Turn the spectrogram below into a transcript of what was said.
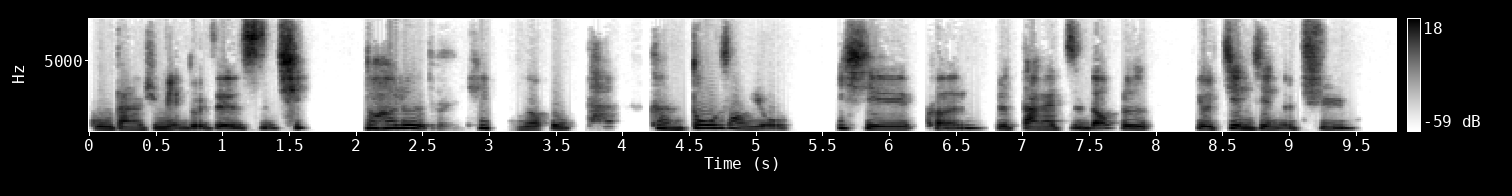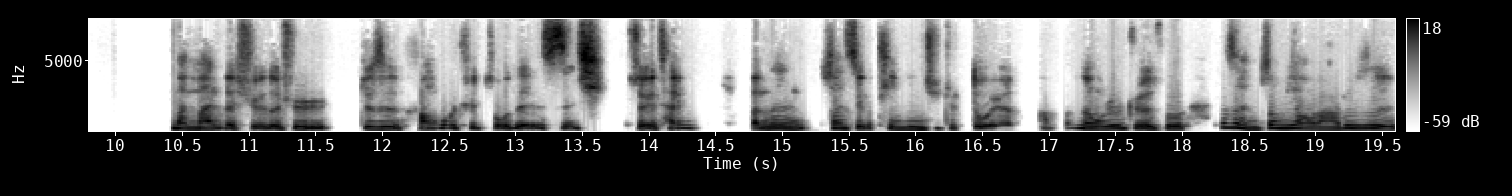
孤单的去面对这些事情。然后他就听我，我他可能多少有一些可能，就大概知道，就是。有渐渐的去，慢慢的学着去，就是放我去做这些事情，所以才反正算是有听进去就对了啊。反正我就觉得说，这是很重要啦。就是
